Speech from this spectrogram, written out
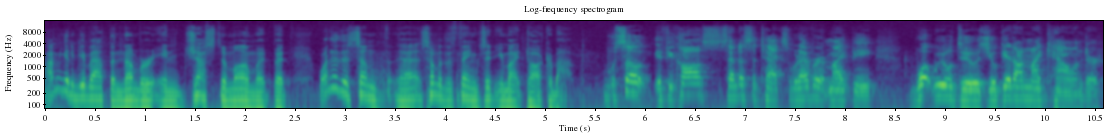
I'm going to give out the number in just a moment, but what are the some uh, some of the things that you might talk about? So if you call us, send us a text, whatever it might be, what we will do is you'll get on my calendar.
